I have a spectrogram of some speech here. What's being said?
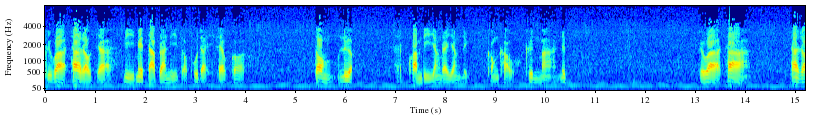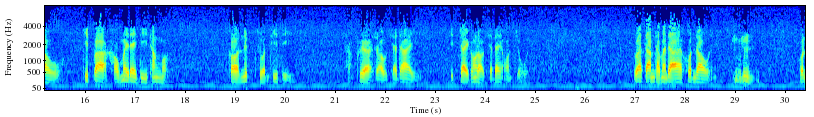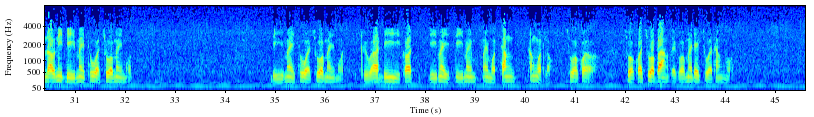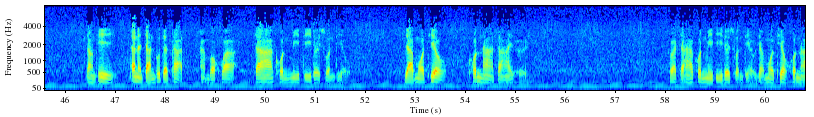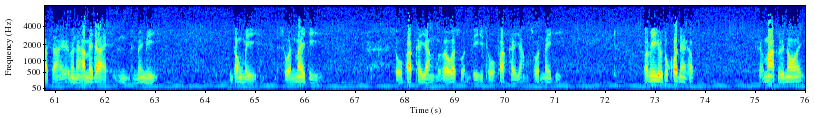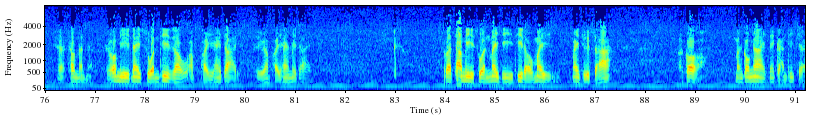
คือว่าถ้าเราจะมีเมตตาปราณีต่อผู้ใด แล้วก็ต้องเลือกความดีอย่างใดอย่างหนึ่งของเขาขึ้นมานึก คือว่าถ้าถ้าเราคิดว่าเขาไม่ได้ดีทั้งหมด ก็นึกส่วนที่ดีเพื่อเราจะได้จิตใจของเราจะได้อ่อนโยนว่าตามธรรมดาคนเราคนเรานี่ดีไม่ทั่วชั่วไม่หมด ดีไม่ทั่วชั่วไม่หมด คือว่าดีก็ดีไม่ดีไม่ไม่หมดทั้งทั้งหมดหรอก ชั่วก็ชั่วก็ชั่วบ้าง แต่ก็ไม่ได้ชั่วทั้งหมด อย่างที่ท่านอาจารย์พุทธทาส บอกว่าจะหาคนมีดีโดยส่วนเดียว อย่ามัวเที่ยวค้นหาสหายเอ่ยว่าจะหาคนมีดีโดยส่วนเดียว อย่ามัวเที่ยวค้นหาสหายเอ่ยมันหาไม่ได้ มันไม่มีต้องมีส่วนไม่ดี โสภักขยังแปลว่าส่วนดี โทภักขยังส่วนไม่ดีก็มีอยู่ทุกคนนะครับมากหรือน้อยเท่านั้นนะ แต่ว่ามีในส่วนที่เราอภัยให้ได้ หรืออภัยให้ไม่ได้ ว่าถ้ามีส่วนไม่ดีที่เราไม่ไม่ถือสา แล้วก็มันก็ง่ายในการที่จะ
